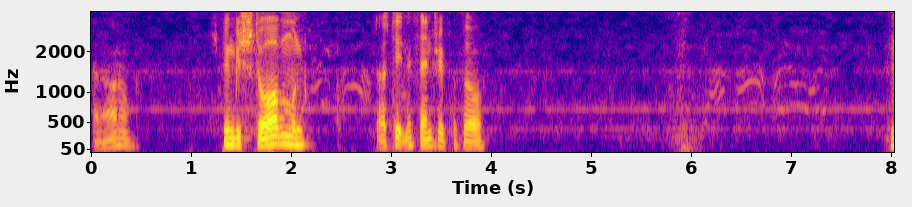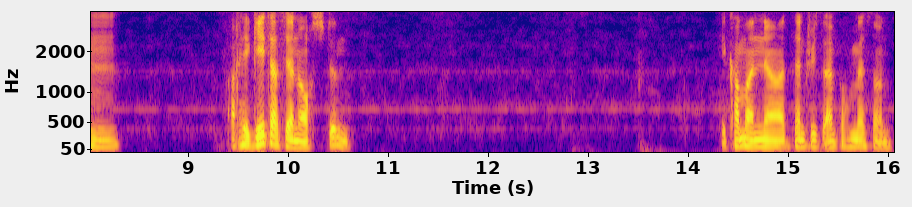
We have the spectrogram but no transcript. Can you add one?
Keine Ahnung. Ich bin gestorben und... Da steht eine Sentry, pass auf. Hm. Ach, hier geht das ja noch, stimmt. Hier kann man ja Sentries einfach messern.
